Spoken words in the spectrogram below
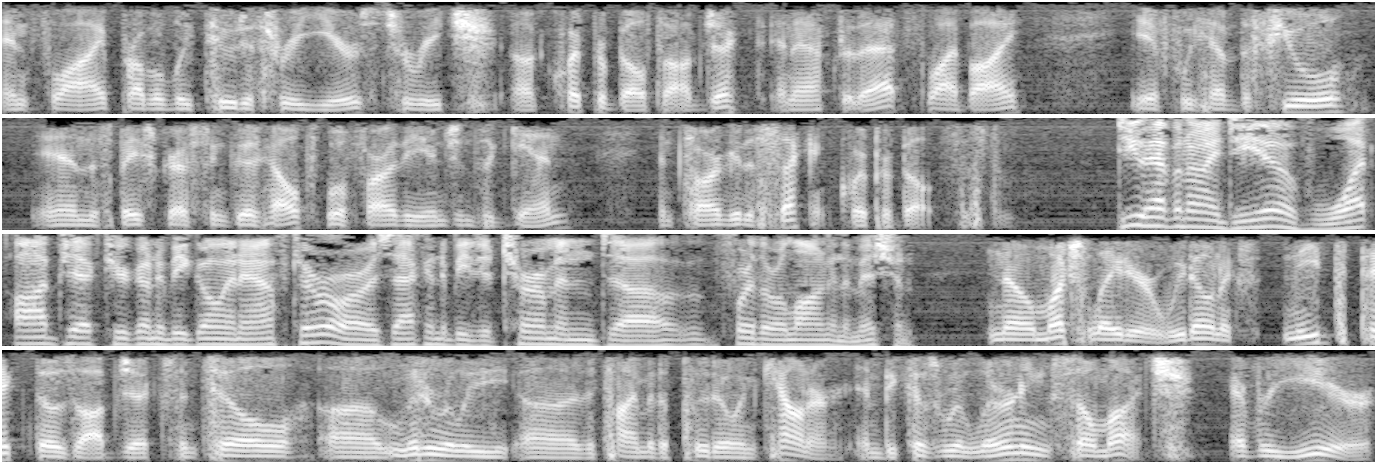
and fly probably two to three years to reach a Kuiper Belt object, and after that, fly by. If we have the fuel and the spacecraft's in good health, we'll fire the engines again and target a second Kuiper Belt system. Do you have an idea of what object you're going to be going after, or is that going to be determined uh, further along in the mission? No, much later. We don't ex- need to pick those objects until uh, literally uh, the time of the Pluto encounter, and because we're learning so much every year,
